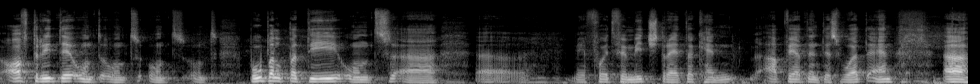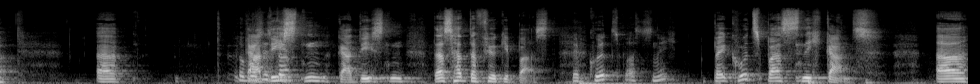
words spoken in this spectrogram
Auftritte und, und, und, und Bubalpartie und äh, äh, mir fällt für Mitstreiter kein abwertendes Wort ein. Äh, äh, Gardisten, Gardisten, das hat dafür gepasst. Bei Kurz passt es nicht? Bei Kurz passt es nicht ganz. Äh,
